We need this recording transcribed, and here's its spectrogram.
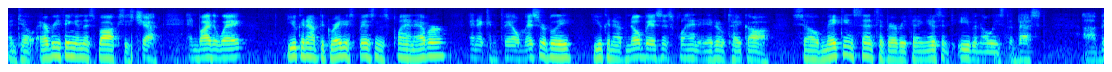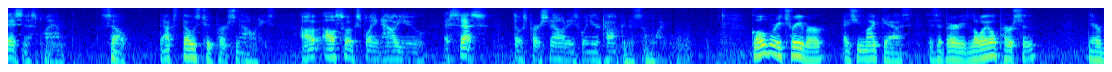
until everything in this box is checked. And by the way, you can have the greatest business plan ever and it can fail miserably. You can have no business plan and it'll take off. So making sense of everything isn't even always the best uh, business plan. So that's those two personalities. I'll also explain how you assess those personalities when you're talking to someone. Golden Retriever, as you might guess, is a very loyal person. They're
